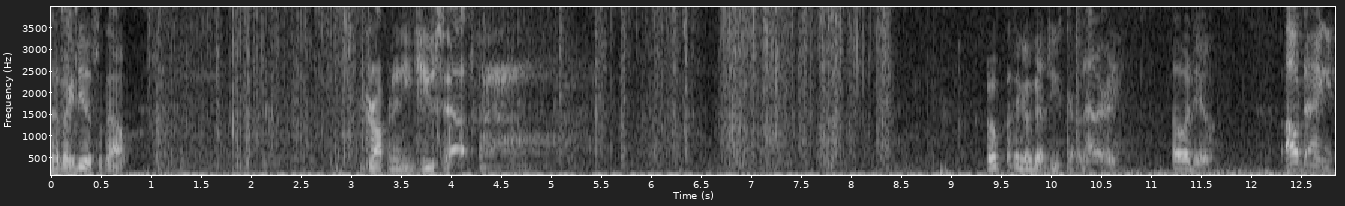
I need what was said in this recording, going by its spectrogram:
Now if I can do this without dropping any juice out. Oh, I think I've got juice coming out already. Oh, I do. Oh, dang it.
